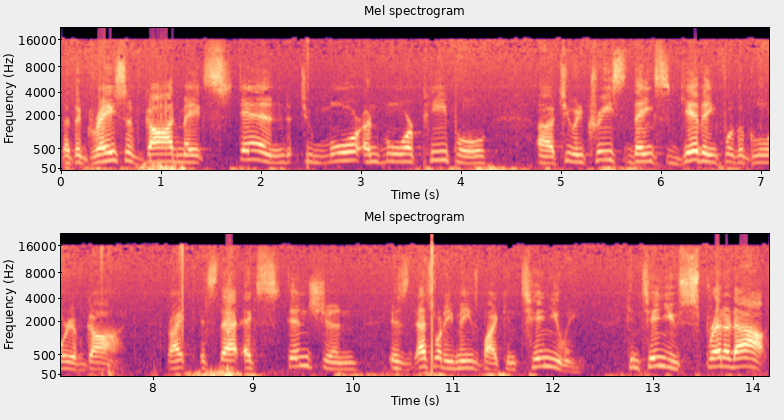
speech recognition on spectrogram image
that the grace of God may extend to more and more people uh, to increase thanksgiving for the glory of God. Right? It's that extension, is that's what he means by continuing. Continue, spread it out,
